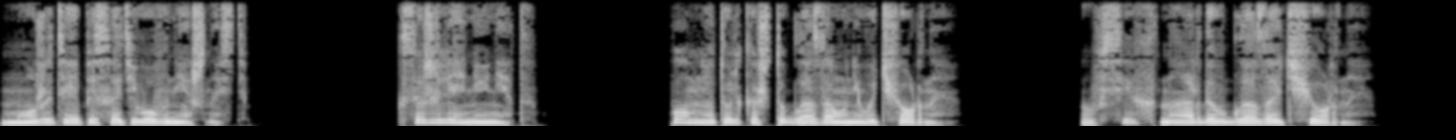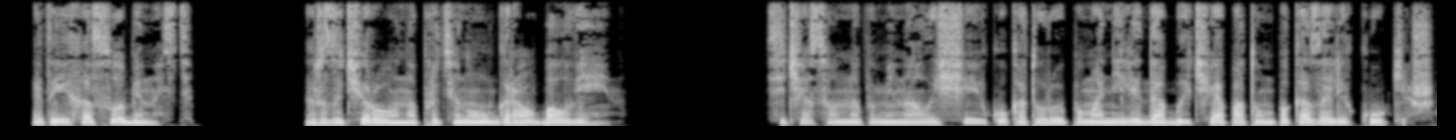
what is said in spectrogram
Можете описать его внешность? К сожалению, нет. Помню только, что глаза у него черные. У всех нардов глаза черные. Это их особенность. Разочарованно протянул граф Балвейн. Сейчас он напоминал ищейку, которую поманили добычи, а потом показали кукиш.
